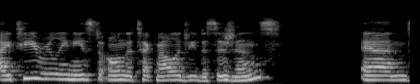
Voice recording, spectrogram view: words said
it really needs to own the technology decisions and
